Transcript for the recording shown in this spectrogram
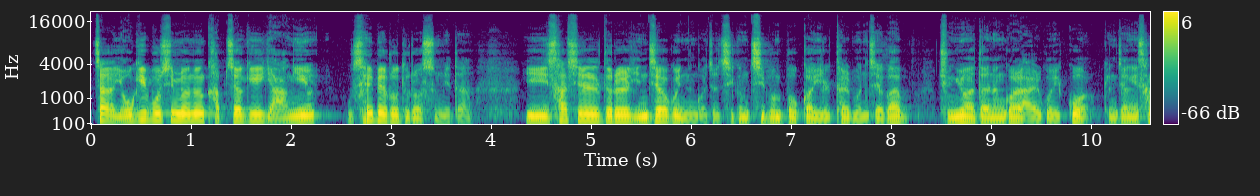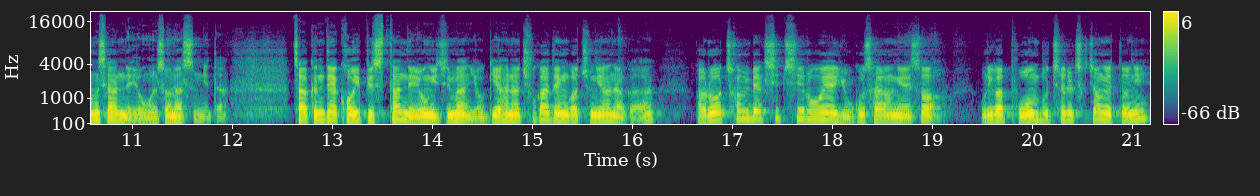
자, 여기 보시면은 갑자기 양이 세 배로 늘었습니다. 이 사실들을 인지하고 있는 거죠. 지금 지분법과 일탈 문제가 중요하다는 걸 알고 있고 굉장히 상세한 내용을 써놨습니다. 자, 근데 거의 비슷한 내용이지만 여기에 하나 추가된 것 중에 하나가 바로 1117호의 요구 사항에서 우리가 보험 부채를 측정했더니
